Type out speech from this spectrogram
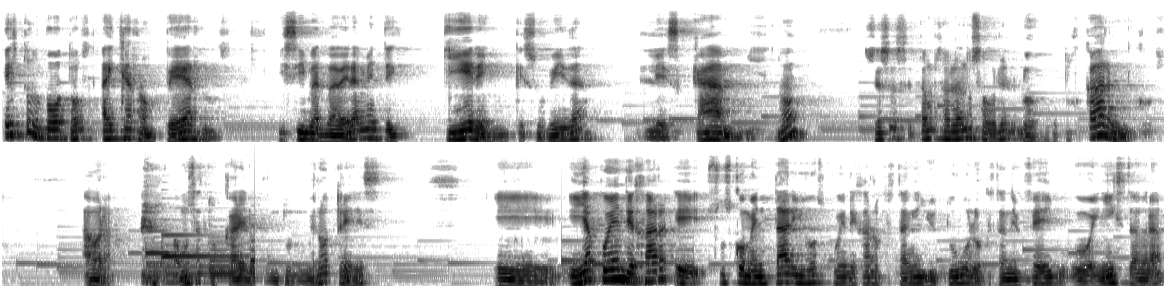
estos votos hay que romperlos y si verdaderamente quieren que su vida les cambie, ¿no? Estamos hablando sobre los votos kármicos. Ahora, vamos a tocar el punto número 3. Eh, y ya pueden dejar eh, sus comentarios, pueden dejar los que están en YouTube, los que están en Facebook o en Instagram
